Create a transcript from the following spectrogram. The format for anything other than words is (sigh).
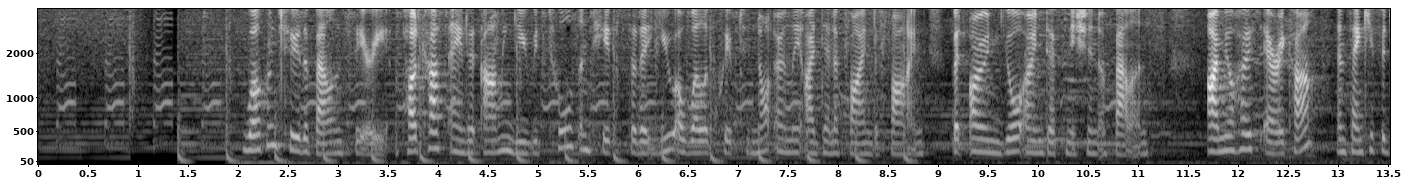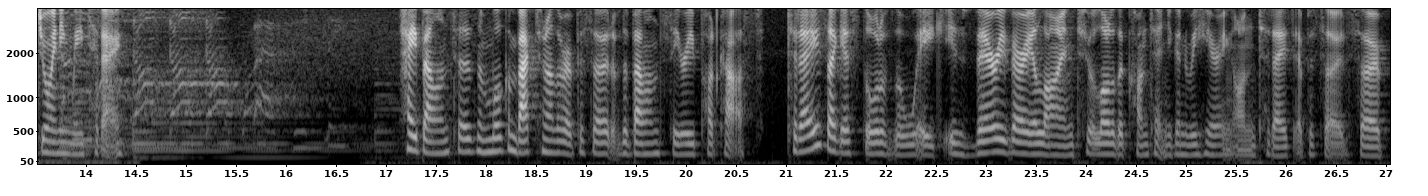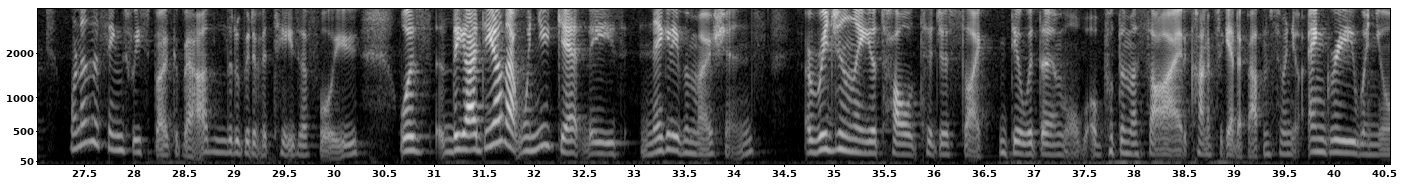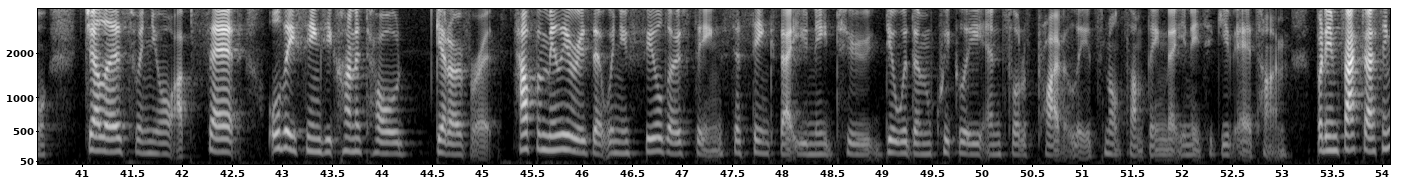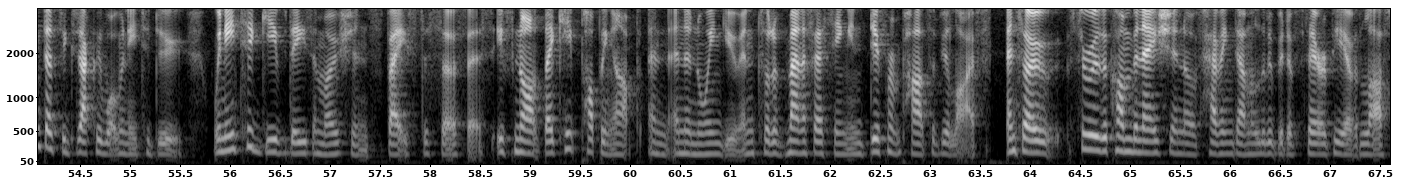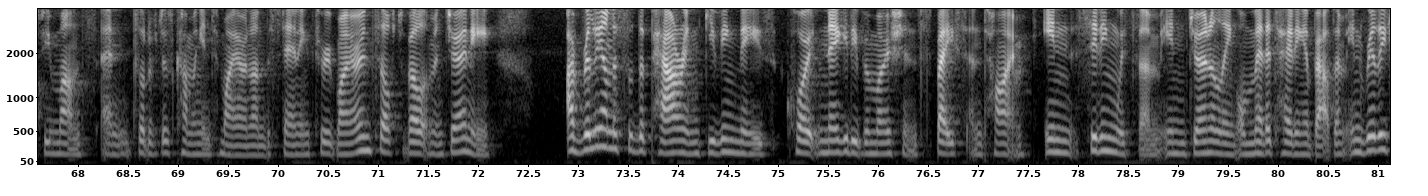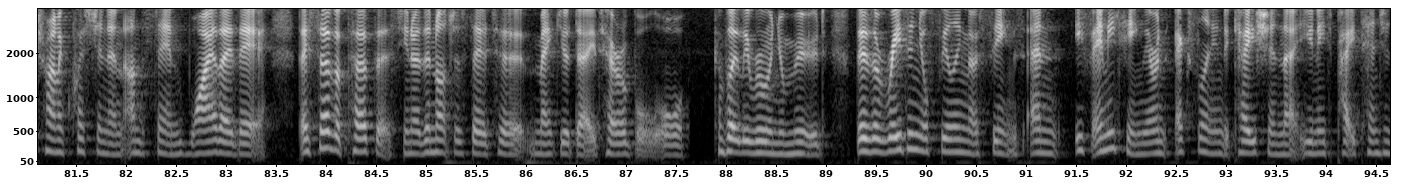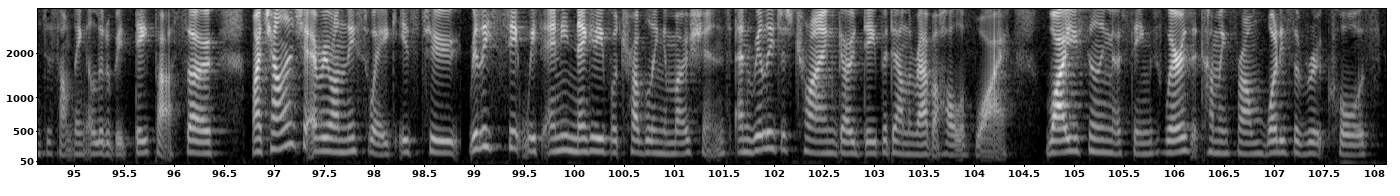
Welcome to The Balance Theory, a podcast aimed at arming you with tools and tips so that you are well equipped to not only identify and define, but own your own definition of balance. I'm your host, Erica, and thank you for joining me today. Hey, balancers, and welcome back to another episode of the Balance Theory podcast. Today's, I guess, thought of the week is very, very aligned to a lot of the content you're going to be hearing on today's episode. So one of the things we spoke about, a little bit of a teaser for you, was the idea that when you get these negative emotions, originally you're told to just like deal with them or, or, put them aside, kind of forget about them. So when you're angry, when you're jealous, when you're upset, all these things, you're kind of told get over it. How familiar is it when you feel those things to think that you need to deal with them quickly and sort of privately? It's not something that you need to give airtime. But in fact, I think that's exactly what we need to do. We need to give these emotions space to surface. If not, they keep popping up and, and annoying you and sort of manifesting in different parts of your life. And so, through the combination of having done a little bit of therapy over the last few months and sort of just coming into my own understanding through my own self development journey, I've really understood the power in giving these, quote, negative emotions space and time, in sitting with them, in journaling or meditating about them, in really trying to question and understand why are they there. They serve a purpose, you know, they're not just there to make your day terrible or completely ruin your mood. There's a reason you're feeling those things. And if anything, they're an excellent indication that you need to pay attention to something a little bit deeper. So, my challenge to everyone this week is to really sit with any negative or troubling emotions and really just try and go deeper down the rabbit hole of why. Why are you feeling those things? Where is it coming from? What is the root cause?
